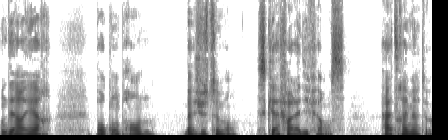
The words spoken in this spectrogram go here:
derrière pour comprendre ben, justement ce qui va faire la différence. À très bientôt.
